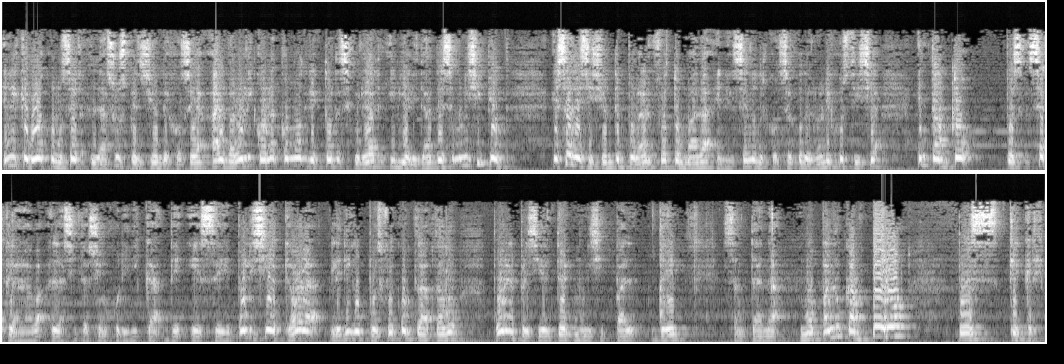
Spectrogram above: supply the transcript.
en el que dio a conocer la suspensión de José Álvaro Licona como director de seguridad y vialidad de ese municipio. Esa decisión temporal fue tomada en el seno del Consejo de Honor y Justicia, en tanto pues se aclaraba la situación jurídica de ese policía que ahora le digo pues fue contratado por el presidente municipal de Santana Nopalucan pero pues ¿qué cree?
